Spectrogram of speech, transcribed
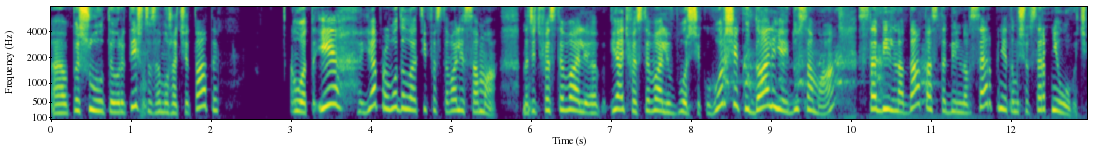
Е, Пишу теоретично, це можна читати. От, і я проводила ті фестивалі сама. Значить, фестиваль, 5 фестивалів борщику горщику. Далі я йду сама. Стабільна дата, стабільно в серпні, тому що в серпні овочі.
